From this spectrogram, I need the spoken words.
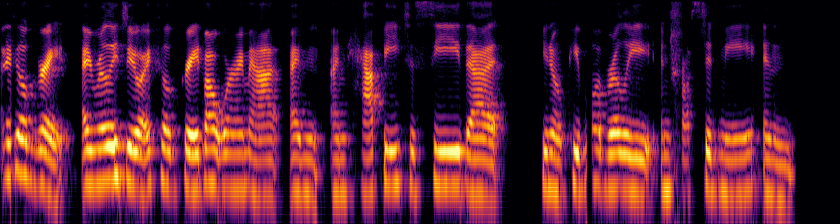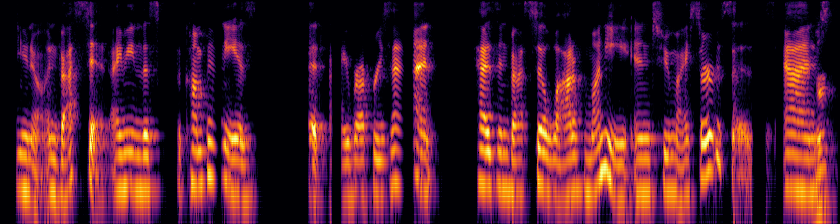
I feel great. I really do. I feel great about where I'm at. I'm I'm happy to see that, you know, people have really entrusted me and, you know, invested. I mean, this the company is that I represent has invested a lot of money into my services. And Sure.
